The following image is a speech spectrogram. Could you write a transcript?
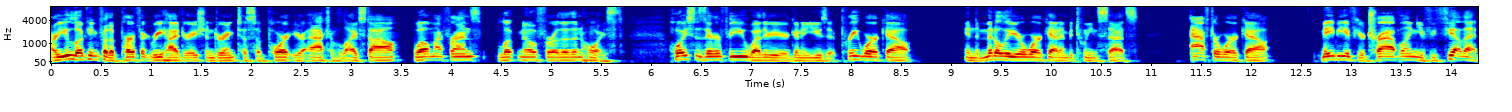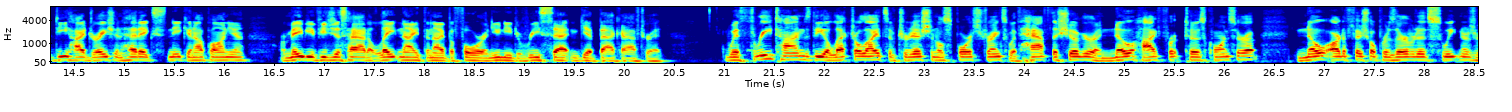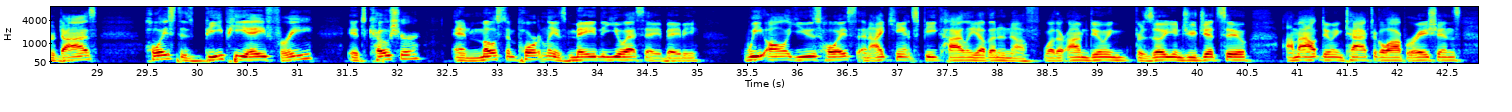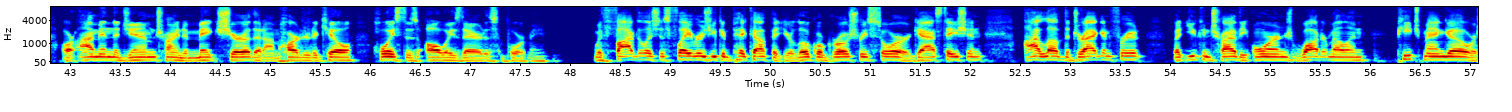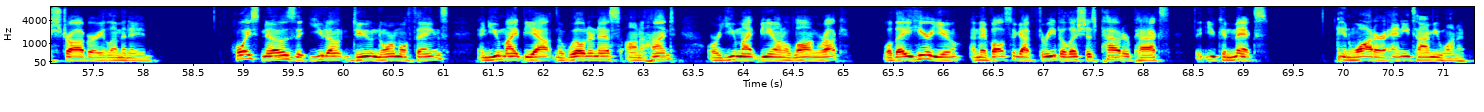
Are you looking for the perfect rehydration drink to support your active lifestyle? Well, my friends, look no further than Hoist. Hoist is there for you whether you're going to use it pre workout, in the middle of your workout in between sets, after workout, maybe if you're traveling, if you feel that dehydration headache sneaking up on you, or maybe if you just had a late night the night before and you need to reset and get back after it. With three times the electrolytes of traditional sports drinks with half the sugar and no high fructose corn syrup, no artificial preservatives, sweeteners, or dyes, Hoist is BPA free, it's kosher, and most importantly, it's made in the USA, baby. We all use Hoist, and I can't speak highly of it enough. Whether I'm doing Brazilian Jiu Jitsu, I'm out doing tactical operations, or I'm in the gym trying to make sure that I'm harder to kill, Hoist is always there to support me. With five delicious flavors you can pick up at your local grocery store or gas station. I love the dragon fruit, but you can try the orange, watermelon, peach mango, or strawberry lemonade. Hoist knows that you don't do normal things, and you might be out in the wilderness on a hunt, or you might be on a long ruck. Well, they hear you, and they've also got three delicious powder packs that you can mix in water anytime you want it.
